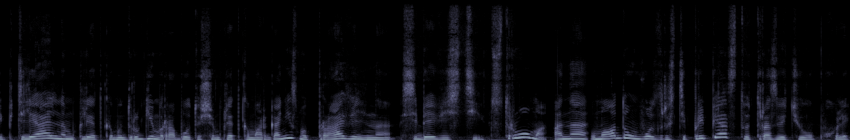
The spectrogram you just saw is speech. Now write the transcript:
эпителиальным клеткам и другим работающим клеткам организма правильно себя вести. Строма, она в молодом возрасте препятствует развитию опухоли,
